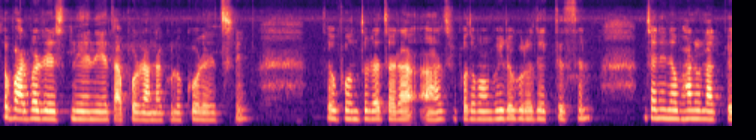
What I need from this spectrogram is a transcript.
তো বারবার রেস্ট নিয়ে নিয়ে তারপর রান্নাগুলো করেছি। তো বন্ধুরা যারা আজ প্রথম ভিডিওগুলো দেখতেছেন, জানি না ভালো লাগবে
